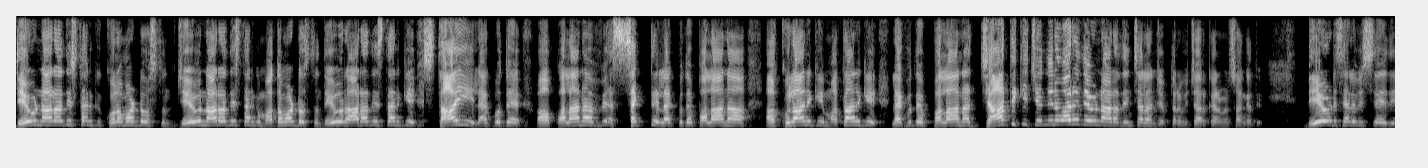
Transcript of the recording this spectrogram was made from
దేవుడిని ఆరాధిస్తానికి కులం అడ్డు వస్తుంది. దేవుడిని ఆరాధిస్తానికి మతం అడ్డు వస్తుంది. దేవుడు ఆరాధిస్తానికి స్థాయి లేకపోతే ఫలానా శక్తి లేకపోతే ఫలానా ఆ, కులానికి మతానికి లేకపోతే ఫలానా జాతికి చెందిన వారే దేవుడిని ఆరాధించాలని చెప్తున్నారు విచారకరమైన సంగతి. దేవుడు సెలవిస్తేది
